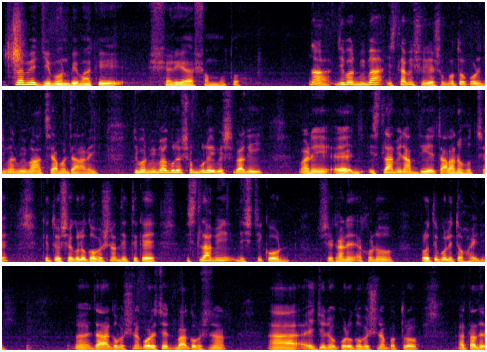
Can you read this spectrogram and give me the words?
ইসলামী জীবন বীমা কি শরিয়া সম্মত? না জীবন বিমা ইসলামী শরিয়া সম্মত কোনো জীবন বিমা আছে আমার জানা নেই। জীবন বিমাগুলো সবগুলোই বেশিরভাগই মানে ইসলামী নাম দিয়ে চালানো হচ্ছে। কিন্তু সেগুলো গবেষণার দিক থেকে ইসলামী দৃষ্টিকোণ সেখানে এখনও প্রতিফলিত হয়নি। যারা গবেষণা করেছেন বা গবেষণার এই জন্য কোনো গবেষণাপত্র তাদের,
